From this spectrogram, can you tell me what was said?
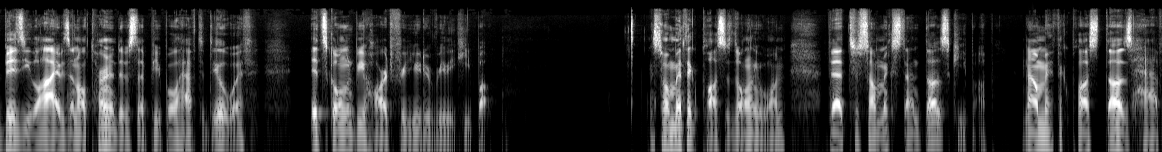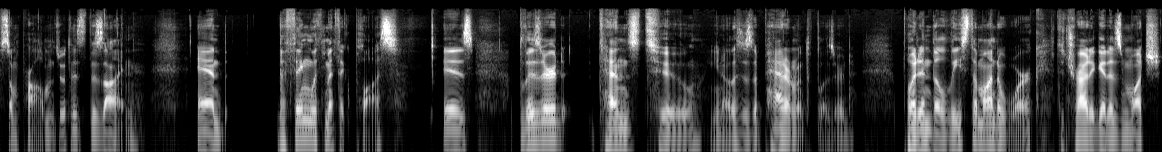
busy lives and alternatives that people have to deal with, it's going to be hard for you to really keep up. So Mythic Plus is the only one that to some extent does keep up. Now Mythic Plus does have some problems with its design. And the thing with Mythic Plus is Blizzard tends to, you know, this is a pattern with Blizzard, put in the least amount of work to try to get as much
